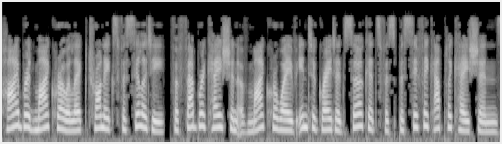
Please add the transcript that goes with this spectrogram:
Hybrid Microelectronics Facility, for fabrication of microwave integrated circuits for specific applications.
